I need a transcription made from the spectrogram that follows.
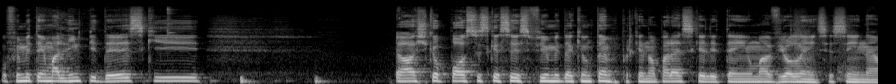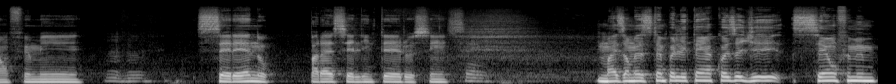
O filme tem uma limpidez que. Eu acho que eu posso esquecer esse filme daqui a um tempo, porque não parece que ele tem uma violência, assim, né? Um filme sereno, parece ele inteiro, assim. Sim. Mas ao mesmo tempo ele tem a coisa de ser um filme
